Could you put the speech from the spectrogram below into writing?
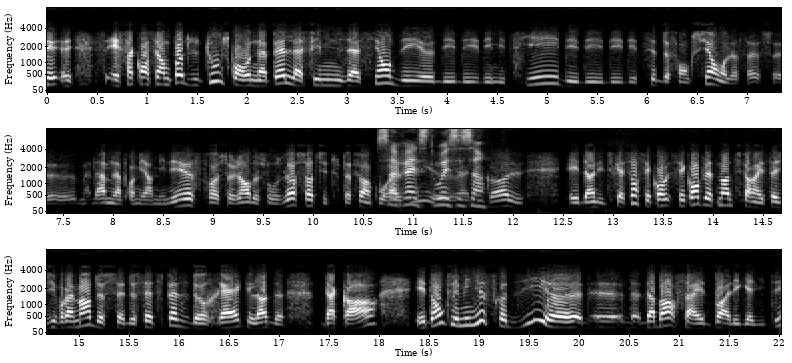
et ça concerne pas du tout ce qu'on appelle la féminisation des, des, des, métiers, des, des, des, types de fonctions. Là. Ça, Madame la Première ministre, ce genre de choses-là, ça, c'est tout à fait encouragé. Ça reste, oui, c'est ça et dans l'éducation, c'est, c'est complètement différent. Il s'agit vraiment de, de cette espèce de règle-là d'accord. Et donc, le ministre dit, euh, euh, d'abord, ça aide pas à l'égalité.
